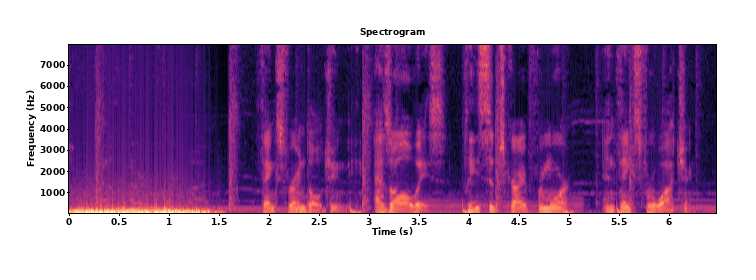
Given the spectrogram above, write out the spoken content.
Thanks for indulging me. As always, please subscribe for more, and thanks for watching.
